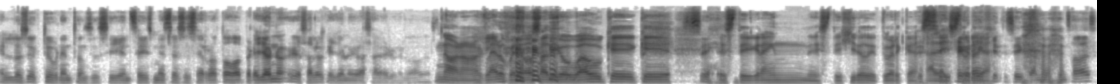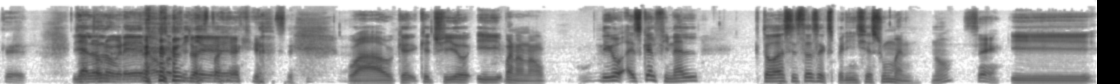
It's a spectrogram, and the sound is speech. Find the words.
el 2 de octubre, entonces sí, en seis meses se cerró todo, pero yo no, es algo que yo no iba a saber, ¿verdad? No, no, no, claro, pero o sea, digo, wow, qué, qué este gran este, giro de tuerca a la historia. sí, cuando pensabas que... ya lo logré, ¿no? Por fin yo estoy aquí, sí. Wow, qué, qué chido. Y bueno, no, digo, es que al final todas estas experiencias suman, ¿no? Sí. Y,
